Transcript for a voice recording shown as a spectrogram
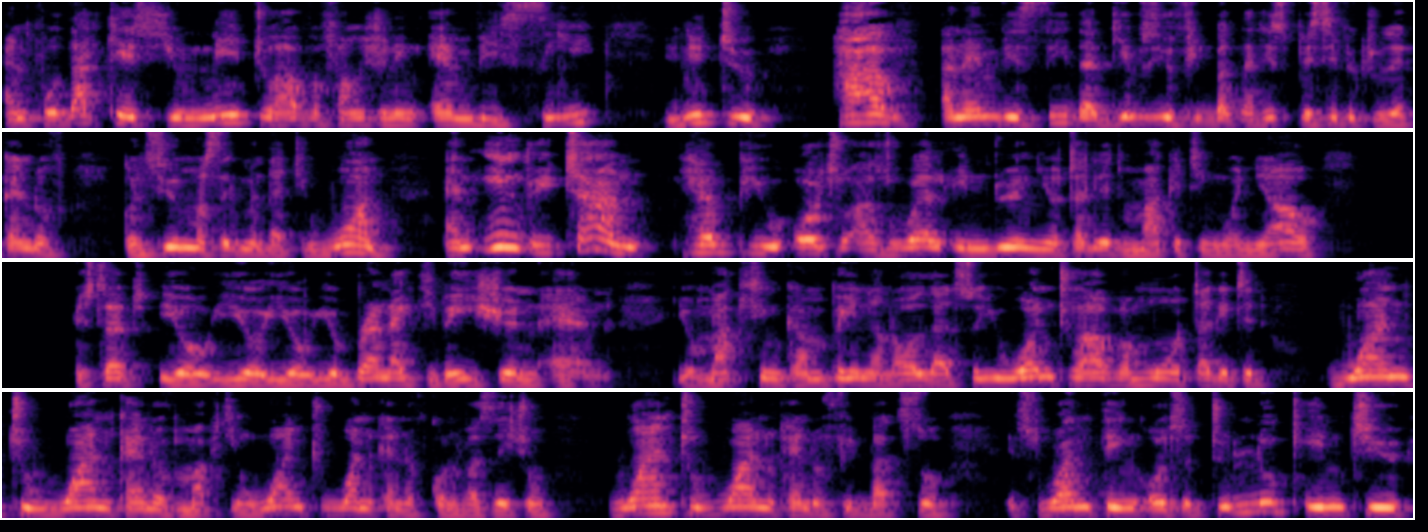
and for that case, you need to have a functioning MVC. You need to have an MVC that gives you feedback that is specific to the kind of consumer segment that you want, and in return, help you also as well in doing your targeted marketing when you're you start your, your your your brand activation and your marketing campaign and all that. So you want to have a more targeted one-to-one kind of marketing, one-to-one kind of conversation, one-to-one kind of feedback. So it's one thing also to look into.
